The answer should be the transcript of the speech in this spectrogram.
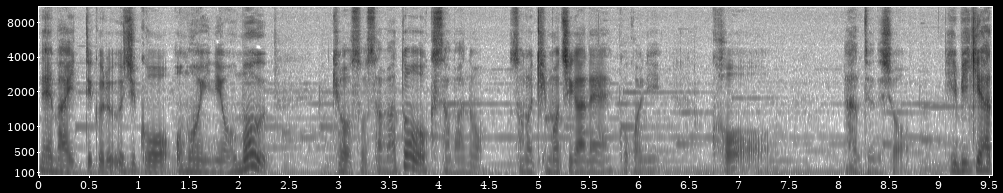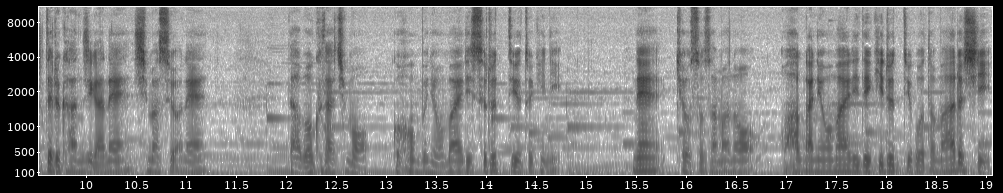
ね参ってくる氏子を思いに思う教祖様と奥様のその気持ちがねここにこう何て言うんでしょう響き合ってる感じがねしますよね。だから僕たちもご本部にお参りするっていう時にね教祖様のお墓にお参りできるっていうこともあるし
